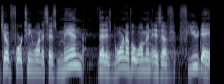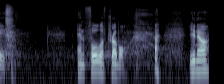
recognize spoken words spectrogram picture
Job 14:1 it says, "Man that is born of a woman is of few days and full of trouble." you know,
